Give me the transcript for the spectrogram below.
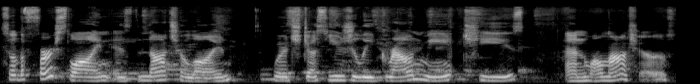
So the first line is the nacho line, which just usually ground meat, cheese, and well nachos.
